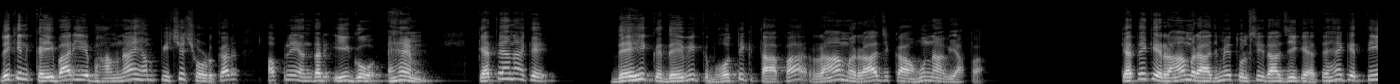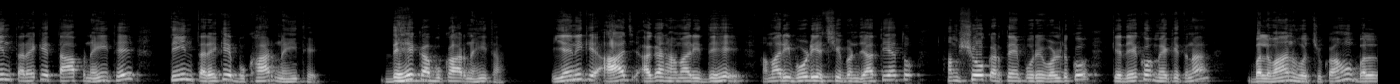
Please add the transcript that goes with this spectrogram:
लेकिन कई बार ये भावनाएँ हम पीछे छोड़कर अपने अंदर ईगो अहम, कहते हैं ना कि देहिक, देविक, भौतिक, तापा, राम, राज का ना व्यापा। कहते कि राम, राज में तुलसीदास जी कहते हैं कि तीन तरह के ताप नहीं थे, तीन तरह के बुखार नहीं थे। देह का बुखार नहीं था। यानी कि आज अगर हमारी देह, हमारी बॉडी अच्छी बन जाती है तो हम शो करते हैं पूरे वर्ल्ड को कि देखो, मैं कितना बलवान हो चुका हूँ। बल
